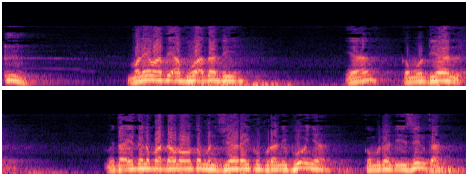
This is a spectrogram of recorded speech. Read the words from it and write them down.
melewati Abu tadi, ya, kemudian minta izin kepada Allah untuk menziarahi kuburan ibunya, kemudian diizinkan.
